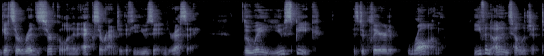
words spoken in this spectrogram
gets a red circle and an X around it if you use it in your essay. The way you speak is declared wrong, even unintelligent.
